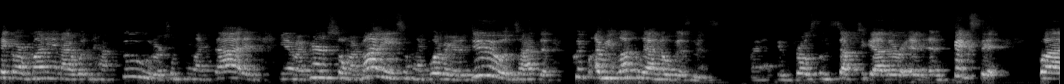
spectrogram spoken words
take our money and I wouldn't have food or something like that. And you know, my parents stole my money, so I'm like, what am I gonna do? And so I have to quickly. I mean, luckily I know business, right? I can throw some stuff together and, and fix it. But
